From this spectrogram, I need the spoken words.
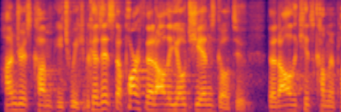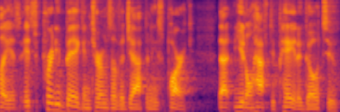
Hundreds come each week because it's the park that all the Yochiens go to, that all the kids come and play. It's, it's pretty big in terms of a Japanese park that you don't have to pay to go to.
